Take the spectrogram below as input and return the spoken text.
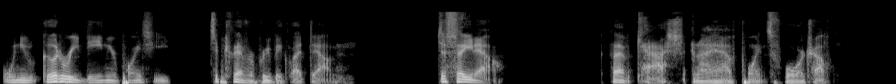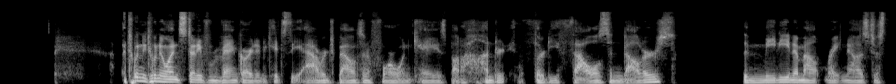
when you go to redeem your points, you typically have a pretty big letdown. Just so you know, if I have cash and I have points for travel. A 2021 study from Vanguard indicates the average balance in a 401k is about $130,000. The median amount right now is just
